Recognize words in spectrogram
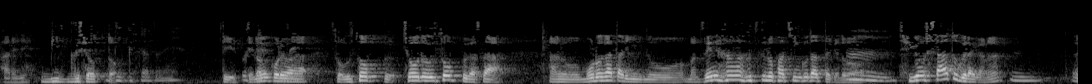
あれねビッグショット。ビッグショットね。って言ってね。これは、そう、ウソップ。ちょうどウソップがさ、あの、物語の、まあ、前半は普通のパチンコだったけど、うん修行した後ぐらいかな？うん。え？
